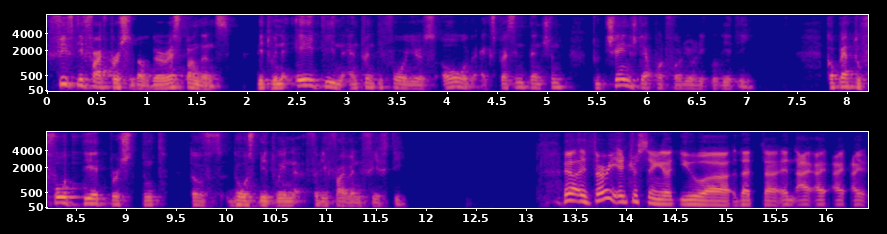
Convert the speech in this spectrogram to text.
55% of the respondents between 18 and 24 years old express intention to change their portfolio liquidity, compared to 48% of those between 35 and 50. Yeah, it's very interesting that you uh, that uh, and I, I I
